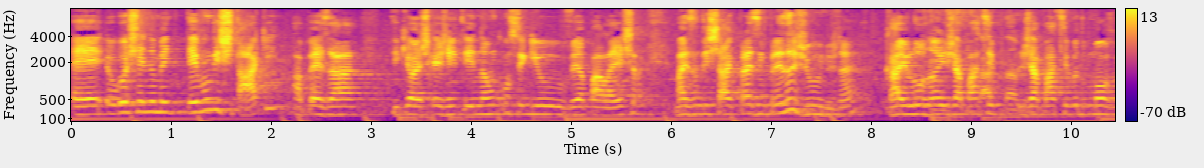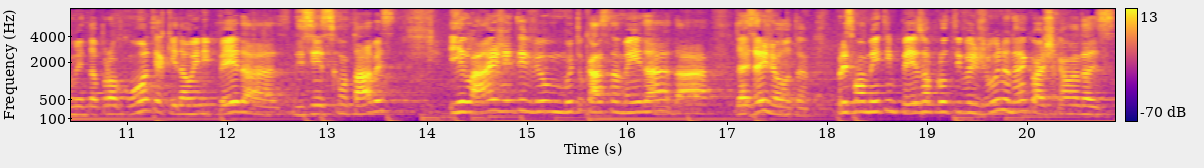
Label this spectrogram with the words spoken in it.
É, eu gostei também, teve um destaque, apesar de que eu acho que a gente não conseguiu ver a palestra, mas um destaque para as empresas júnior, né? Caio Lohan já participa, já participa do movimento da Proconte, aqui da UNP, da, de Ciências Contábeis. E lá a gente viu muito caso também da, da, da EJ, principalmente em peso a Produtiva Júnior, né? Que eu acho que é uma das,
